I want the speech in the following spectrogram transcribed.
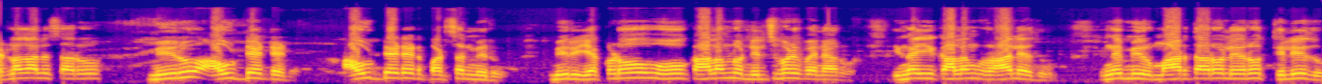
ఎట్లా కాలుస్తారు? మీరు అవుట్డేటెడ్ అవుట్డేటెడ్ పర్సన్ మీరు. మీరు ఎక్కడో ఓ కాలంలో నిలిచిపడిపోయినారు. ఇంకా ఈ కాలం రాలేదు. ఇంకా మీరు మారుతారో లేరో తెలియదు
